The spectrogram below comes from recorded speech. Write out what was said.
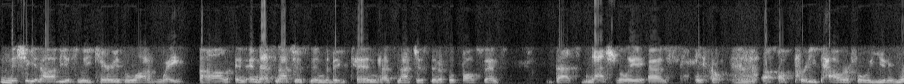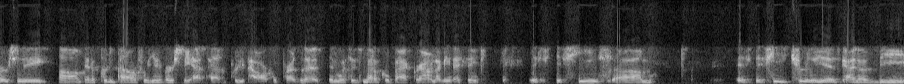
Michigan obviously carries a lot of weight, uh, and and that's not just in the Big Ten. That's not just in a football sense. That's nationally as you know a, a pretty powerful university, um, and a pretty powerful university has to have a pretty powerful president. And with his medical background, I mean, I think if if he's um, if, if he truly is kind of the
